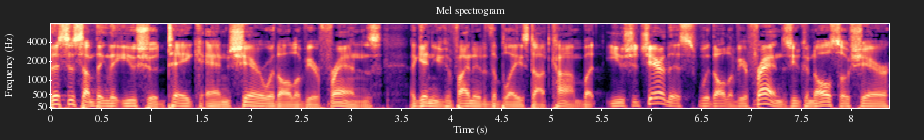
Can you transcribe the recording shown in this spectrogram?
This is something that you should take and share with all of your friends. Again, you can find it at theblaze.com, but you should share this with all of your friends. You can also share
